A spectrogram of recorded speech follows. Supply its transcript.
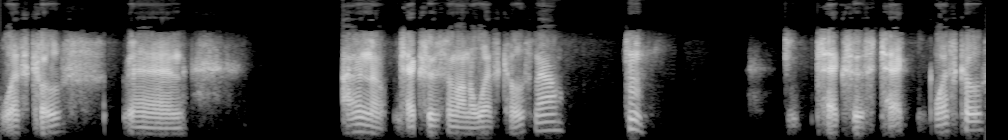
West Coast, and I don't know. Texas is on the West Coast now. Hmm. Texas Tech, West Coast.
